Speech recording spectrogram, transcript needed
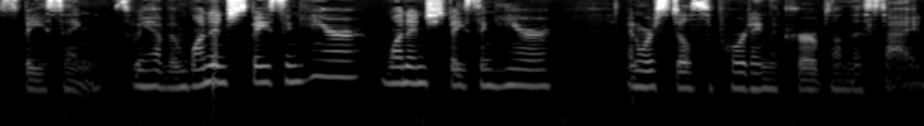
spacing. So we have a one inch spacing here, one inch spacing here, and we're still supporting the curbs on this side.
